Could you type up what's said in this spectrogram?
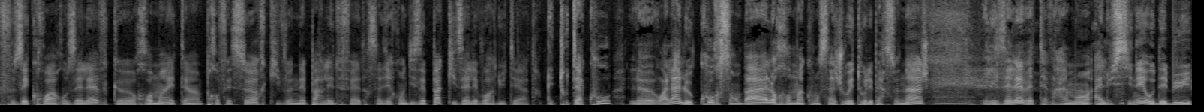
faisait croire aux élèves que Romain était un professeur qui venait parler de Phèdre. C'est-à-dire qu'on ne disait pas qu'ils allaient voir du théâtre. Et tout à coup, le, voilà, le cours s'emballe, Romain commence à jouer tous les personnages, et les élèves étaient vraiment hallucinés. Au début,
